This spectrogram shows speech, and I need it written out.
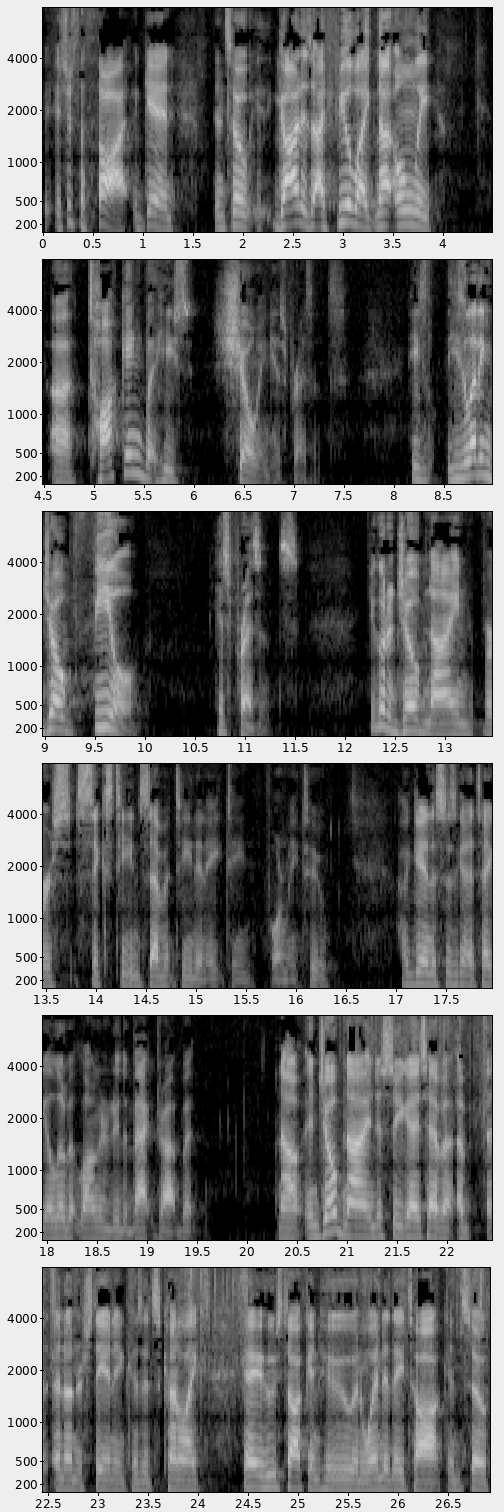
It's just a thought, again. And so God is, I feel like, not only uh, talking, but He's showing His presence. He's, he's letting Job feel His presence. If you go to Job 9, verse 16, 17, and 18 for me, too. Again, this is going to take a little bit longer to do the backdrop, but now in Job 9, just so you guys have a, a, an understanding, because it's kind of like, hey, who's talking who and when did they talk? And so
